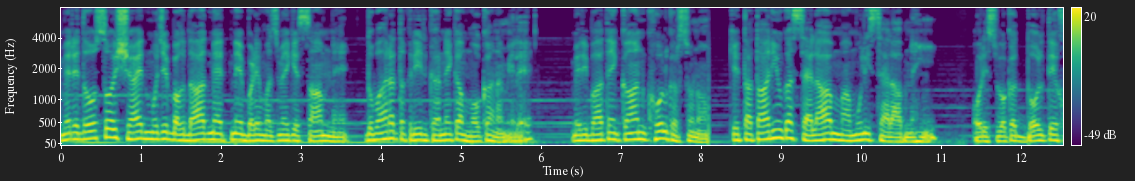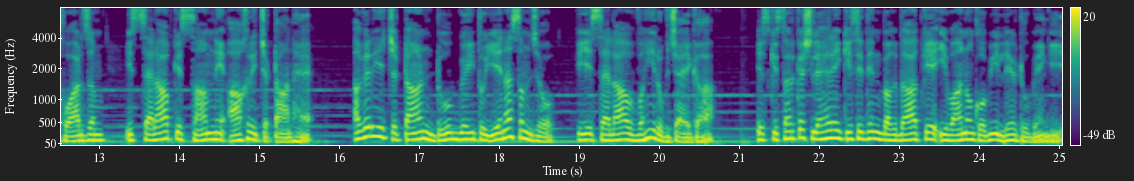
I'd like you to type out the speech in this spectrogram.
मेरे दोस्तों, शायद मुझे बगदाद में इतने बड़े मजमे के सामने दोबारा तकरीर करने का मौका न मिले। मेरी बातें कान खोल कर सुनो कि ततारियों का सैलाब मामूली सैलाब नहीं, और इस वक्त दौलते ख्वारजम इस सैलाब के सामने आखिरी चट्टान है। अगर ये चट्टान डूब गई तो ये ना समझो कि ये सैलाब वहीं रुक जाएगा। इसकी सरकश लहरें किसी दिन बगदाद के ईवानों को भी ले डूबेंगी।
